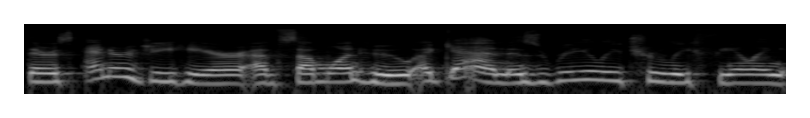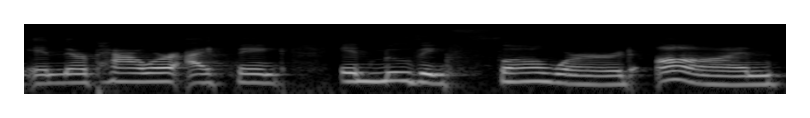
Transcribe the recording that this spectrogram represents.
there's energy here of someone who, again, is really truly feeling in their power. I think in moving forward on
